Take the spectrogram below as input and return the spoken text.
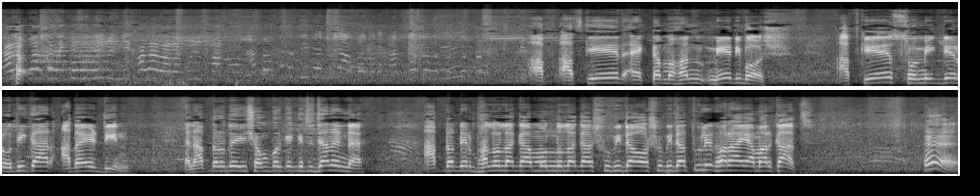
খালা পয়সা নাকি দিবেন নি খালা ভাড়া করিস মানুষ আপ- আজকের একটা মহান মে দিবস। আজকে শ্রমিকদের অধিকার আদায়ের দিন। আপনারা তো এই সম্পর্কে কিছু জানেন না। আপনাদের ভালো লাগা, মন্দ লাগা, সুবিধা, অসুবিধা তুলে ধরাই আমার কাজ। হ্যাঁ।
